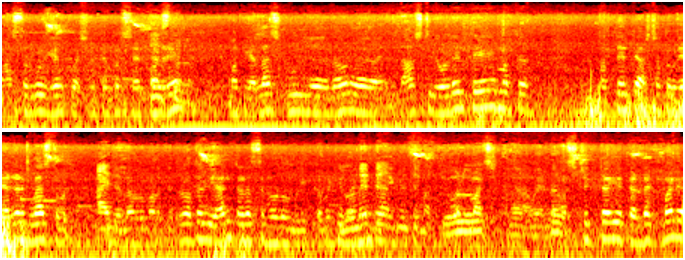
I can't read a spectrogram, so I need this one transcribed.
ಮಾಸ್ಟರ್ಗಳು ಹೇಳಿ ಕ್ವಶನ್ ಪೇಪರ್ ಸೆಟ್ ಮಾಡ್ರಿ. ಮತ್ತು ಎಲ್ಲ ಸ್ಕೂಲ್ದವ್ರು ಲಾಸ್ಟ್ ಏಳಂತೆ ಮತ್ತು ಹತ್ತಂತೆ ಅಷ್ಟು ತಗೊಳ್ಳಿ. ಎರಡೆರಡು ಕ್ಲಾಸ್ ತಗೊಳ್ಳಿ. ಎಲ್ಲರೂ ಮಾಡ್ತಿದ್ರು. ಅಥವಾ ಹೆಂಗೆ ತಡಸ್ತಾರೆ ನೋಡೋಣ ಈ ಕಮಿಟಿ ಸ್ಟ್ರಿಕ್ಟ್ ಆಗಿ ಕಂಡಕ್ಟ್ ಮಾಡಿ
